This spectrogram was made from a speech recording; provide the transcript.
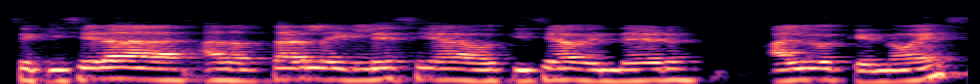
se quisiera adaptar la iglesia o quisiera vender algo que no es.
